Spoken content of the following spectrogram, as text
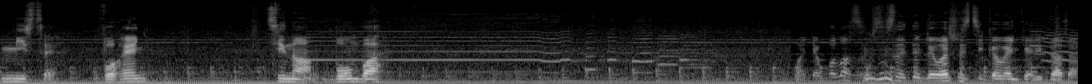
Місце вогень. Ціна бомба. Батя полазив для вас цікавеньке, ребята.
